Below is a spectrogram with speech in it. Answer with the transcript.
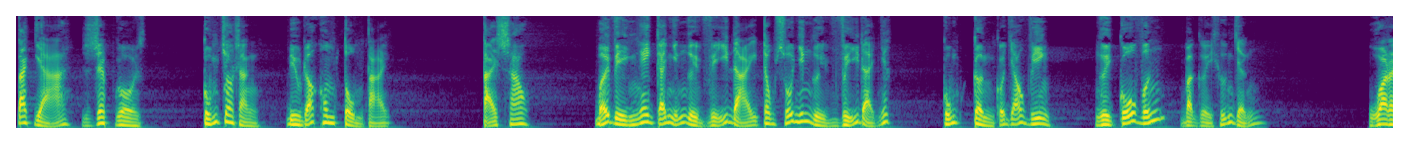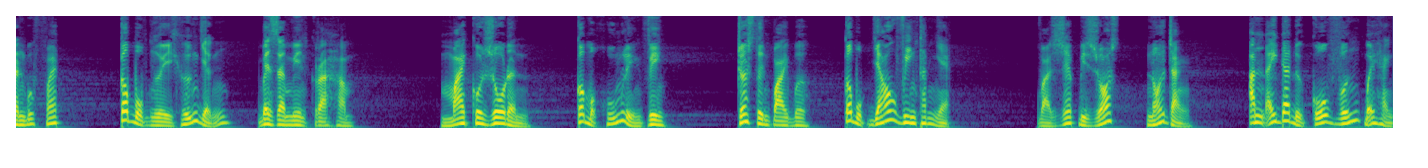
Tác giả Jeff Goins cũng cho rằng điều đó không tồn tại. Tại sao? Bởi vì ngay cả những người vĩ đại trong số những người vĩ đại nhất cũng cần có giáo viên, người cố vấn và người hướng dẫn. Warren Buffett có một người hướng dẫn, Benjamin Graham. Michael Jordan có một huấn luyện viên. Justin Bieber có một giáo viên thanh nhạc. Và Jeff Bezos nói rằng anh ấy đã được cố vấn bởi hàng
